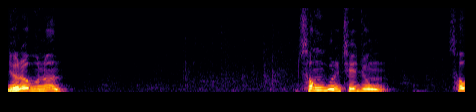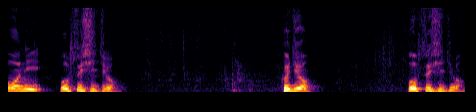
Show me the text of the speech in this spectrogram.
여러분은 성불 재중 서원이 없으시죠? 그죠? 없으시죠?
